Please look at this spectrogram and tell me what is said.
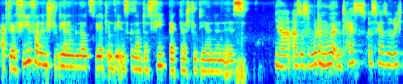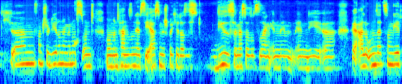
aktuell viel von den Studierenden benutzt wird und wie insgesamt das Feedback der Studierenden ist. Ja, also es wurde nur in Tests bisher so richtig ähm, von Studierenden genutzt und momentan sind jetzt die ersten Gespräche, dass es dieses Semester sozusagen in, in, in die äh, reale Umsetzung geht.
